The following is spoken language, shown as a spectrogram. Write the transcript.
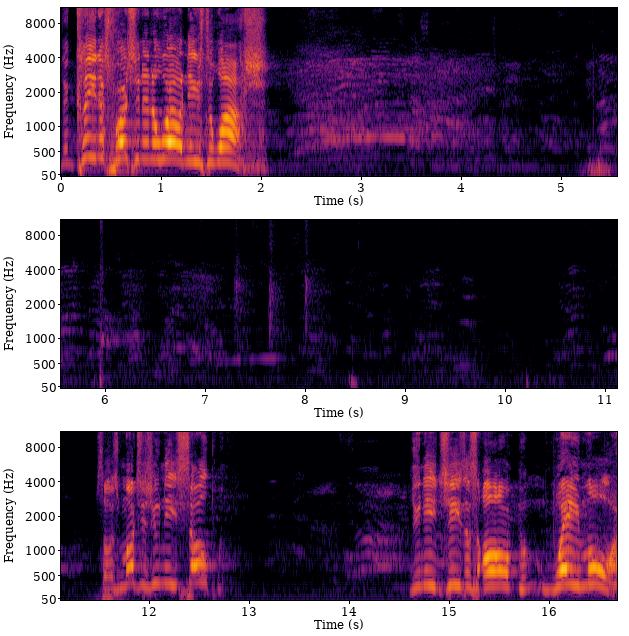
The cleanest person in the world needs to wash. So, as much as you need soap, you need Jesus all way more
